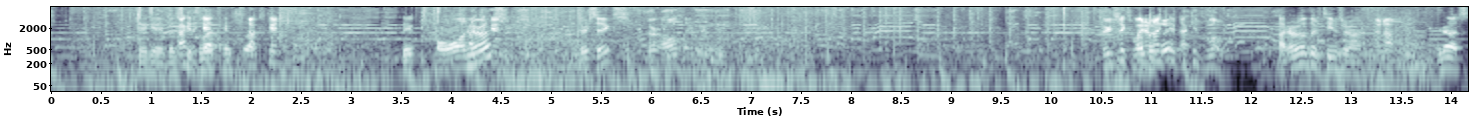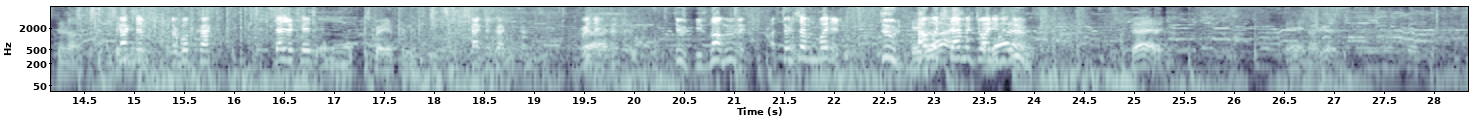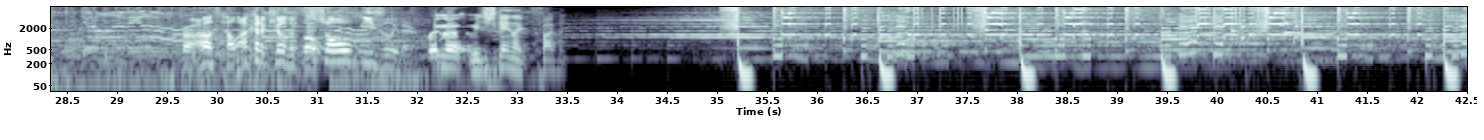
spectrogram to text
Okay, okay, but this Crack kid's the left. kid. Kid's Knock left. kid. They all under Crack the us? kid. There's six? They're all like 36 white Oh, on that but kid. That kid's low. I don't know if their teams are on. They're not. They're not. They're not. I'm Cracked them. him. They're both cracked. Dead kid. Yeah, man, just spray it for me. Cracked him, cracked him, cracked him. He's right Yeah, there, right there. Dude, he's not moving. At 37 whited. Dude, Okay, how much damage do I, I need to him. do? Dead. Okay, not good. Bro, I was hell. I could have killed him Oh. so easily there. Wait, wait, we just gained like 500.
